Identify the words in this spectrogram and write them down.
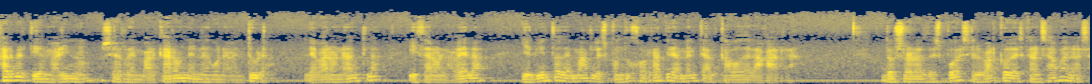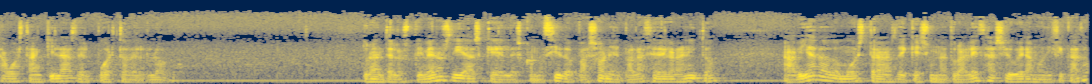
Harbert y el marino se reembarcaron en el Buenaventura, levaron ancla, izaron la vela, y el viento de mar les condujo rápidamente al cabo de la garra. Dos horas después el barco descansaba en las aguas tranquilas del puerto del globo. Durante los primeros días que el desconocido pasó en el Palacio de Granito, ¿había dado muestras de que su naturaleza se hubiera modificado?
